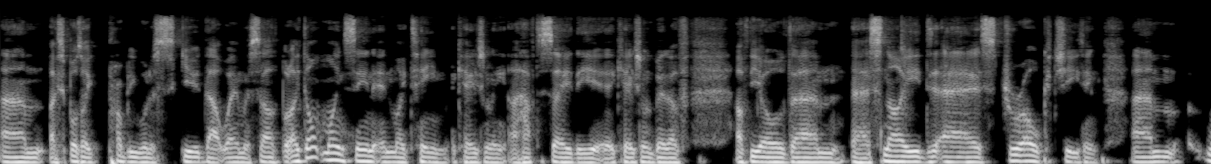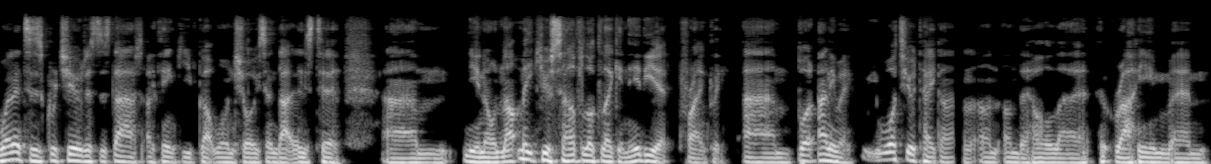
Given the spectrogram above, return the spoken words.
Um, I suppose I probably would have skewed that way myself, but I don't mind seeing it in my team occasionally. I have to say the occasional bit of of the old um, uh, snide uh, stroke cheating. Um, when it's as gratuitous as that, I think you've got one choice, and that is to, um, you know, not make yourself look like an idiot, frankly. Um, but anyway, what's your take on on, on the whole uh, Raheem um,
